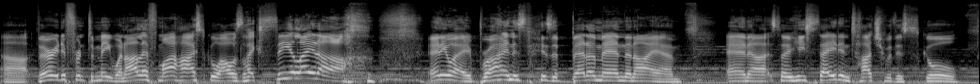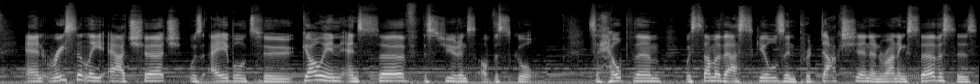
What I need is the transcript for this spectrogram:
Uh, very different to me. When I left my high school, I was like, see you later. anyway, Brian is, is a better man than I am. And uh, so he stayed in touch with his school. And recently, our church was able to go in and serve the students of the school to help them with some of our skills in production and running services.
